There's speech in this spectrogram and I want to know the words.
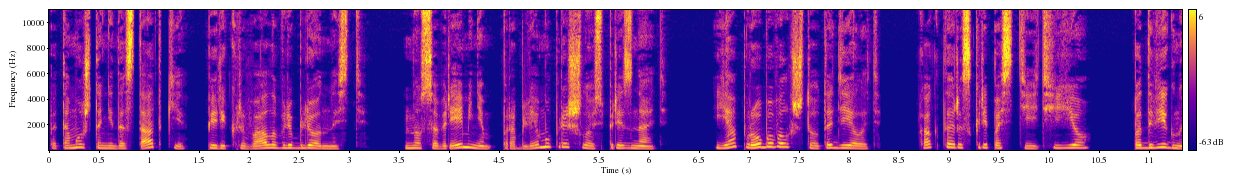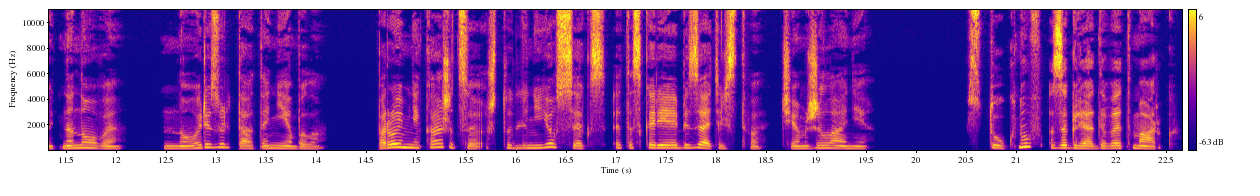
потому что недостатки перекрывала влюбленность. Но со временем проблему пришлось признать. Я пробовал что-то делать, как-то раскрепостить ее, подвигнуть на новое, но результата не было. Порой мне кажется, что для нее секс — это скорее обязательство, чем желание. Стукнув, заглядывает Марк.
